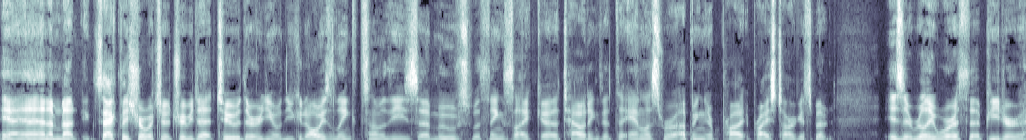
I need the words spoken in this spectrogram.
Yeah, and I'm not exactly sure what to attribute that to. There, you know, you could always link some of these uh, moves with things like uh, touting that the analysts were upping their pri- price targets. But is it really worth uh, Peter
